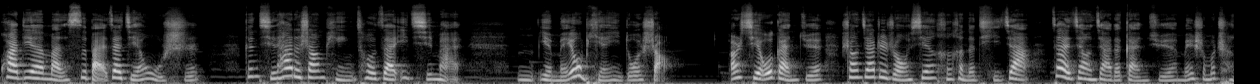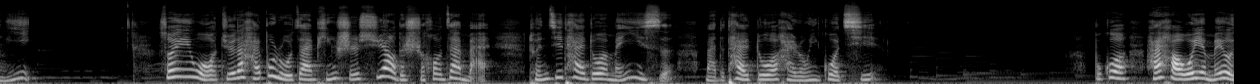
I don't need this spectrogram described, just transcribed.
跨店满四百再减五十，跟其他的商品凑在一起买，嗯，也没有便宜多少。而且我感觉商家这种先狠狠的提价再降价的感觉没什么诚意，所以我觉得还不如在平时需要的时候再买，囤积太多没意思，买的太多还容易过期。不过还好我也没有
